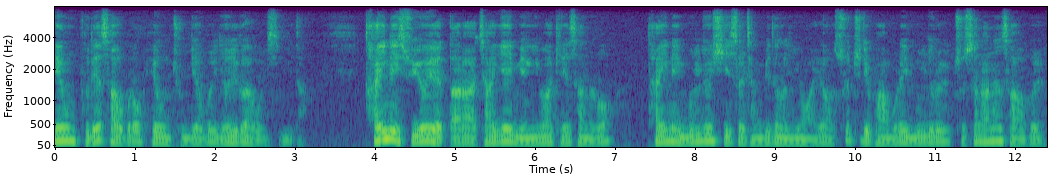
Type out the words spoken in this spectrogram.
해운 부대사업으로 해운 중개업을 열거하고 있습니다. 타인의 수요에 따라 자기의 명의와 계산으로 타인의 물류시설 장비 등을 이용하여 수출입 화물의 물류를 주선하는 사업을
